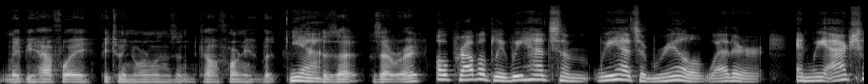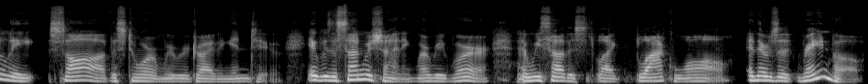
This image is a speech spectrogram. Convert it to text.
maybe halfway between New Orleans and California. But Yeah. is that is that right? Oh, probably. We had some we had some real weather and we actually saw the storm we were driving into. It was the sun was shining where we were hmm. and we saw this like black wall and there was a rainbow.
